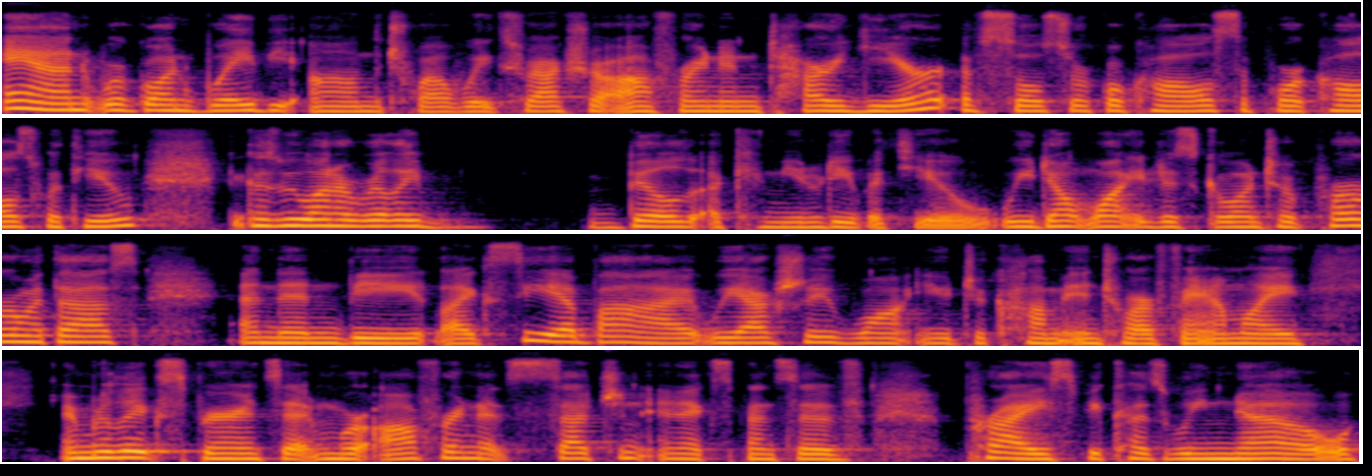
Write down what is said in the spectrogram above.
And we're going way beyond the 12 weeks. We're actually offering an entire year of soul circle calls, support calls with you, because we want to really build a community with you. We don't want you to just go into a program with us and then be like, see ya, bye. We actually want you to come into our family and really experience it. And we're offering it such an inexpensive price because we know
